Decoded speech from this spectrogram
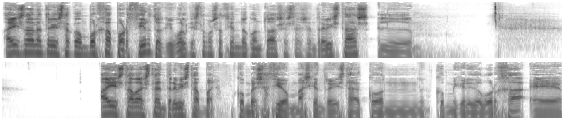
Ahí está la entrevista con Borja. Por cierto, que igual que estamos haciendo con todas estas entrevistas, ahí estaba esta entrevista, bueno, conversación más que entrevista con, mi querido Borja. Eh,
